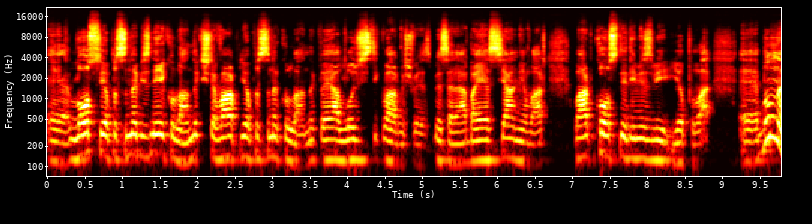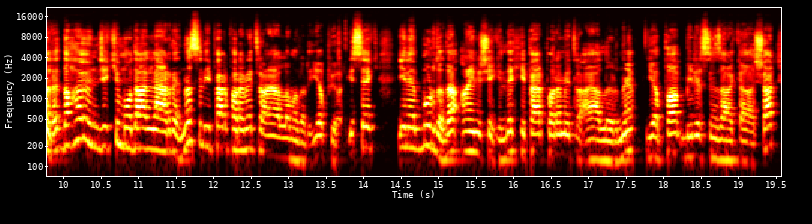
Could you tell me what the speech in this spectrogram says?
e, loss yapısında biz neyi kullandık? İşte warp yapısını kullandık veya lojistik varmış mesela Bayesian var. Warp cost dediğimiz bir yapı var. E, bunları daha önceki modellerde nasıl hiperparametre ayarlamaları yapıyor isek yine burada da aynı şekilde hiperparametre ayarlarını yapabilirsiniz arkadaşlar.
